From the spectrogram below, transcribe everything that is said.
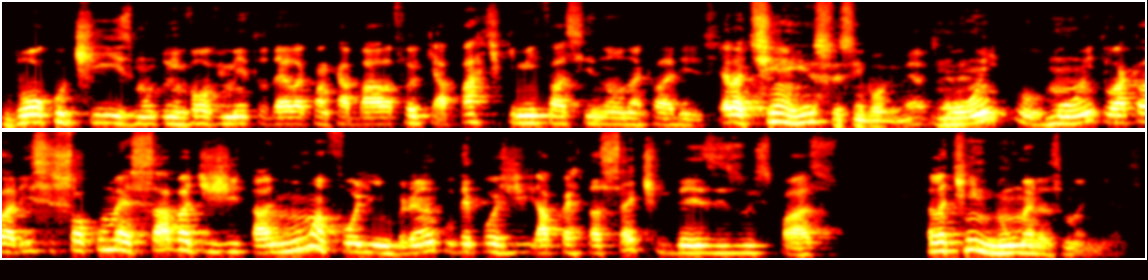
do ocultismo, do envolvimento dela com a cabala, foi que a parte que me fascinou na Clarice. Ela tinha isso, esse envolvimento? Né? Muito, muito. A Clarice só começava a digitar em uma folha em branco depois de apertar sete vezes o espaço. Ela tinha inúmeras manias.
